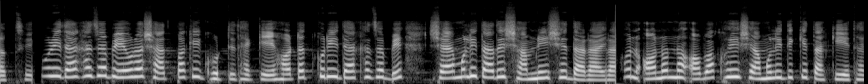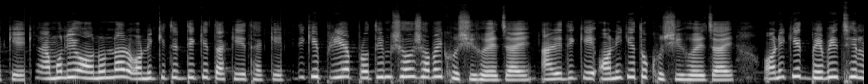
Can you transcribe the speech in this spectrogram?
লাগছে। পরে দেখা যাবে ওরা সাত পাকে ঘুরতে থাকে। হঠাৎ করেই দেখা যাবে শ্যামলী তাদের সামনে এসে দাঁড়ায়। এখন অনন্যা অবাক হয়ে শ্যামলীর দিকে তাকিয়ে থাকে। শ্যামলী অনন্যার অনিকিতের দিকে তাকিয়ে থাকে। এদিকে প্রিয়া, প্রতিম সহ সবাই খুশি হয়ে যায়, আর এদিকে অনিকেতও খুশি হয়ে যায়। অনিকেত ভেবেছিল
